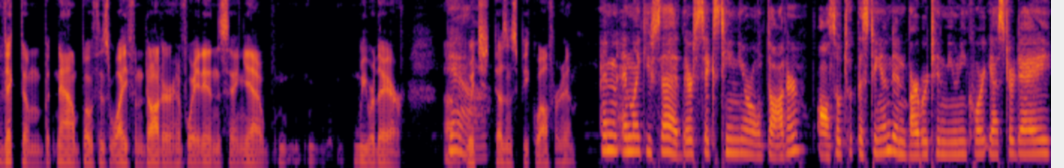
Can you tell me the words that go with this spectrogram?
victim, but now both his wife and daughter have weighed in, saying, "Yeah, we were there," uh, Yeah. which doesn't speak well for him. And and like you said, their 16 year old daughter also took the stand in Barberton Muni Court yesterday.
